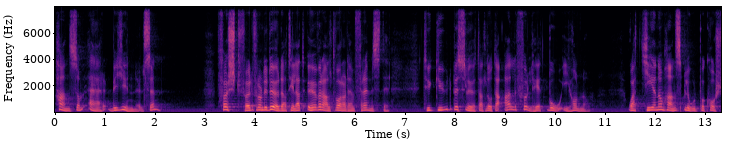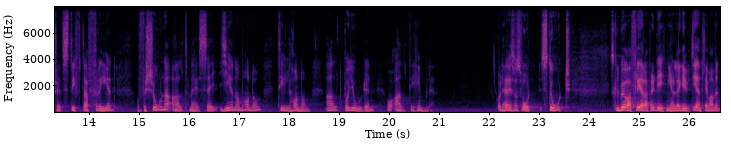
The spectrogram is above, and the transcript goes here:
han som är begynnelsen. Förstfödd från de döda till att överallt vara den främste. Ty Gud beslöt att låta all fullhet bo i honom och att genom hans blod på korset stifta fred och försona allt med sig genom honom, till honom, allt på jorden och allt i himlen. Och det här är så svårt, stort, skulle behöva flera predikningar att lägga ut egentligen, men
